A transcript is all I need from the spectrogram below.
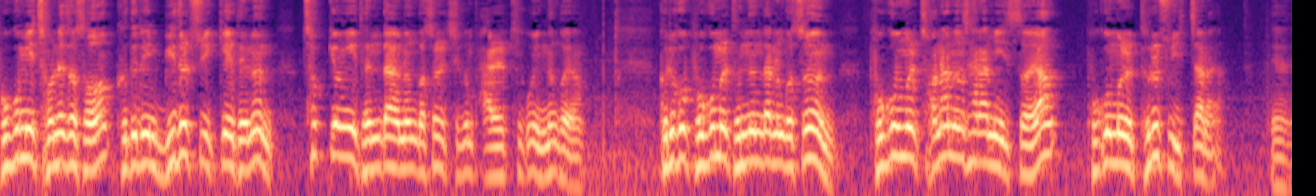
복음이 전해져서 그들이 믿을 수 있게 되는 척경이 된다는 것을 지금 밝히고 있는 거예요. 그리고 복음을 듣는다는 것은 복음을 전하는 사람이 있어야 복음을 들을 수 있잖아요. 예.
